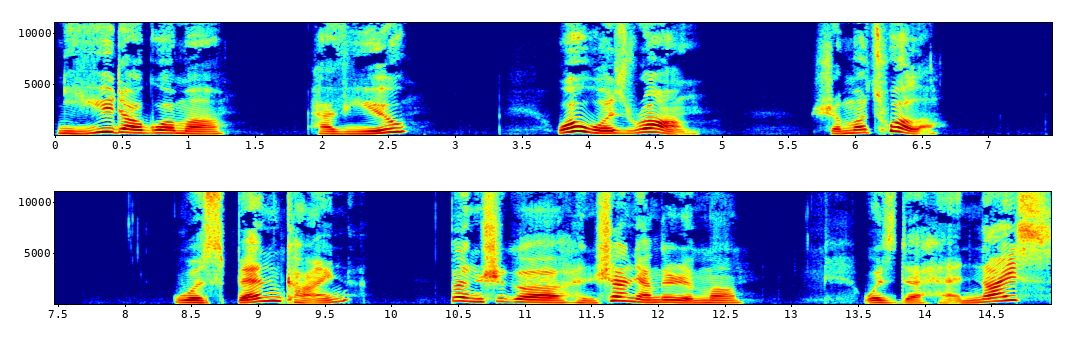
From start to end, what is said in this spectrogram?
你遇到过吗？Have you？What was wrong? 什么错了 was Ben kind? Ben 是个很善良的人吗？Was the hen nice?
